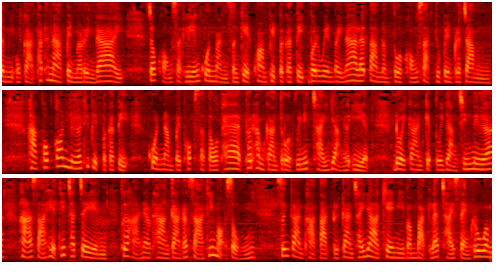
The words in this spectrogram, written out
จะมีโอกาสพัฒนาเป็นมะเร็งได้ เจ้าของสัตว์เลี้ยงควรหมั่นสังเกตความผิดปกติบริเวณใบหน้าและตามลำตัวของสัตว์อยู่เป็นประจำ หากพบก้อนเนื้อที่ผิดปกติ ควรนำไปพบสัตวแพทย์ เพื่อทำการตรวจวินิจฉัยอย่างละเอียด โดยการเก็บตัวอย่างชิ้นเนื้อ หาสาเหตุที่ชัดเจน เพื่อหาแนวทางการรักษาที่เหมาะสม ซึ่งการผ่าตัดหรือการใช้ยาเคมีบำบัดและฉายแสงร่วม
